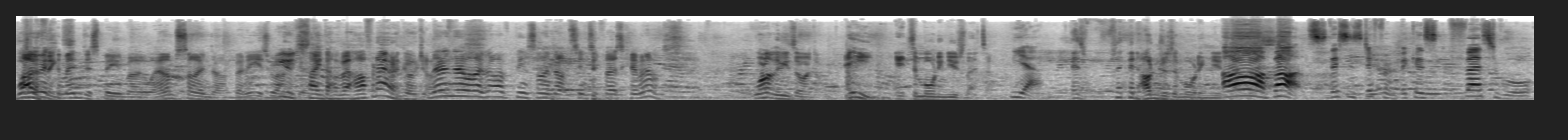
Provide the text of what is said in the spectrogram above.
one I of the things. recommend a spoon, by the way. I'm signed up, and it is right. You good. signed up about half an hour ago, John. No, no, I've, I've been signed up since it first came out. One of the reasons I want A, it's a morning newsletter. yeah. There's flipping hundreds of morning newsletters. Ah, but this is different because first of all,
